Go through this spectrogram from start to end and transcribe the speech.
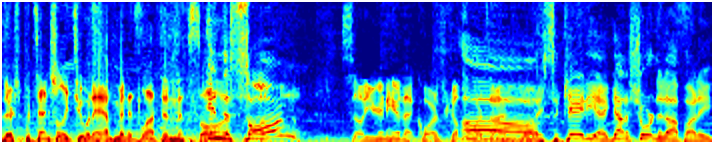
there's potentially two and a half minutes left in this song. In the song? so you're gonna hear that chorus a couple more times, Oh, buddy. Cicadia, you got to shorten it up, buddy.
